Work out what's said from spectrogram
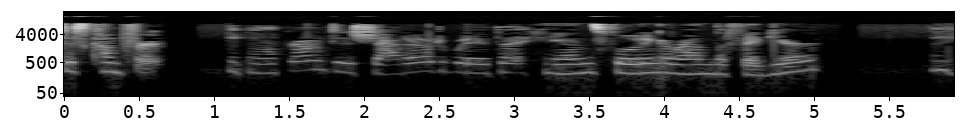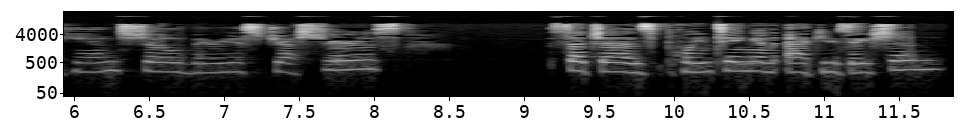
discomfort. The background is shadowed with hands floating around the figure. The hands show various gestures, such as pointing and accusation,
